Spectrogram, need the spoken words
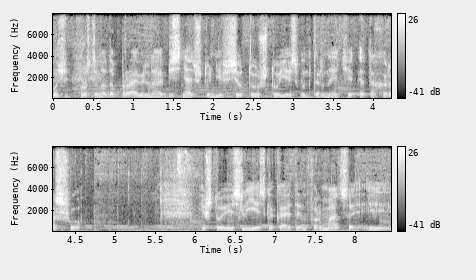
Очень, просто надо правильно объяснять, что не все то, что есть в интернете, это хорошо. И что если есть какая-то информация, и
